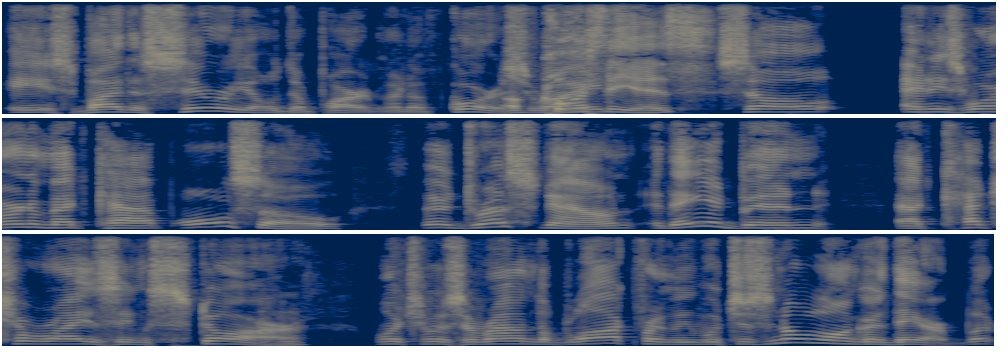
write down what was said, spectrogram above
He's by the cereal department, of course. Of right? course he is. So, and he's wearing a Met cap also. They're dressed down. They had been at Catch a Rising Star, uh-huh. which was around the block from me, which is no longer there, but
